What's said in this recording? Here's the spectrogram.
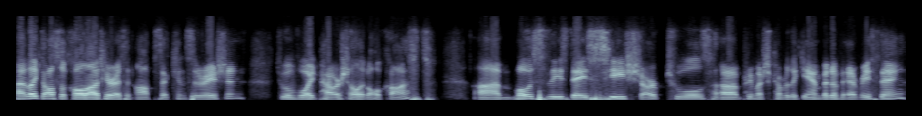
I'd like to also call out here as an OPSEC consideration to avoid PowerShell at all costs. Um, most of these days, C Sharp tools uh, pretty much cover the gambit of everything.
